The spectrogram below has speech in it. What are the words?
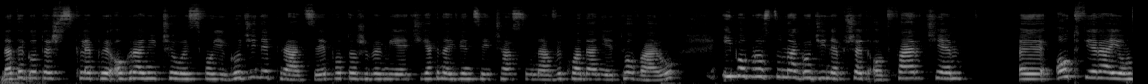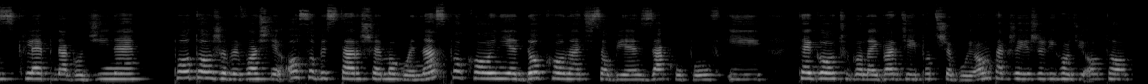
Dlatego też sklepy ograniczyły swoje godziny pracy po to, żeby mieć jak najwięcej czasu na wykładanie towaru i po prostu na godzinę przed otwarciem y, otwierają sklep na godzinę po to, żeby właśnie osoby starsze mogły na spokojnie dokonać sobie zakupów i tego, czego najbardziej potrzebują. Także jeżeli chodzi o to,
